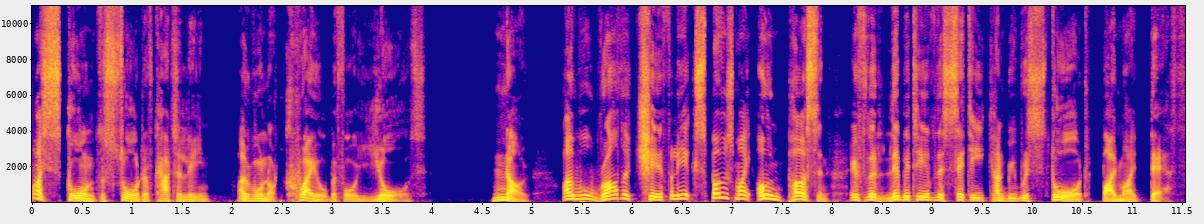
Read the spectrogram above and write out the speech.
I scorned the sword of Catiline. I will not quail before yours. No, I will rather cheerfully expose my own person if the liberty of the city can be restored by my death.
